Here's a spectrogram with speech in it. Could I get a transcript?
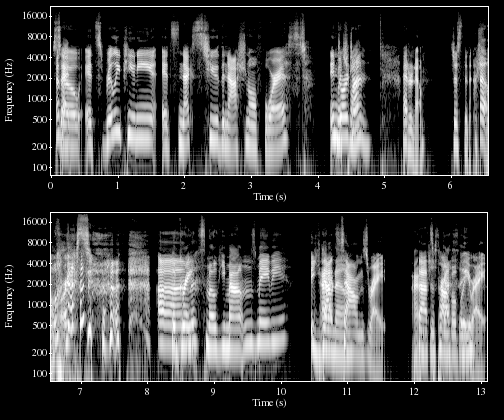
So Okay. it's really puny. It's next to the National Forest in Which Georgia. one? I don't know. Just the National Oh. Forest. The Um, Great Smoky Mountains, maybe? That sounds right. I'm That's probably guessing. right.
